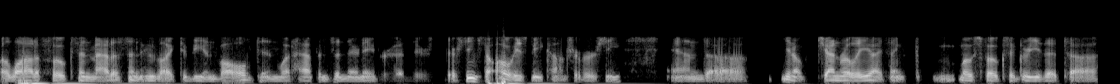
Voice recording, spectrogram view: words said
a lot of folks in Madison who like to be involved in what happens in their neighborhood, there there seems to always be controversy. And uh, you know, generally, I think most folks agree that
